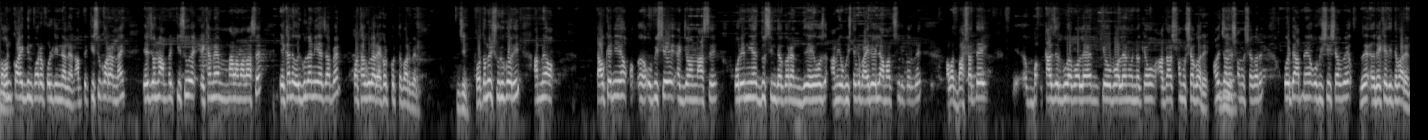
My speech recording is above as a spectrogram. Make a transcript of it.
তখন কয়েকদিন পরে পোল্ট্রি নেন। আপনি কিছু করার নাই। এই জন্য আপনি কিছু এখানে মালামাল আছে এখানে ওইগুলা নিয়ে যাবেন কথাগুলো রেকর্ড করতে পারবেন। জি। প্রথমে শুরু করি আপনি কাউকে নিয়ে অফিসে একজন আছে ওরে নিয়ে দুশ্চিন্তা করেন যে ও আমি অফিস থেকে বাইরে হইলে আমার চুরি করবে আবার বাসাতে কাজের বুয়া বলেন কেউ বলেন অন্য কেউ আদার সমস্যা করে অনেক জনের সমস্যা করে ওইটা আপনি অফিস হিসাবে রেখে দিতে পারেন।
